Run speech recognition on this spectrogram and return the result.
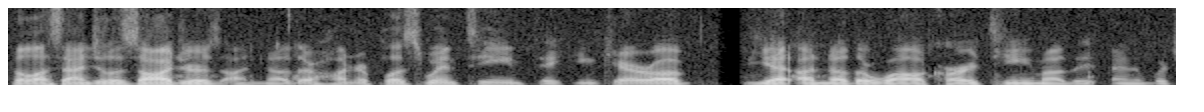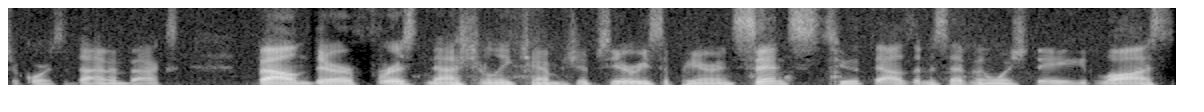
the Los Angeles Dodgers, another hundred plus win team, taking care of yet another wild card team, uh, the, and which of course the Diamondbacks found their first National League Championship Series appearance since 2007, which they lost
